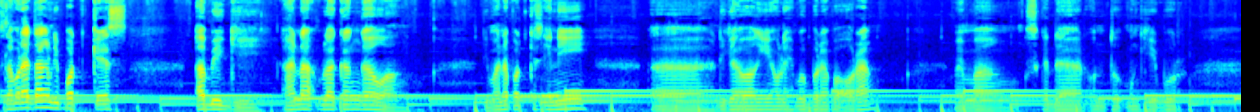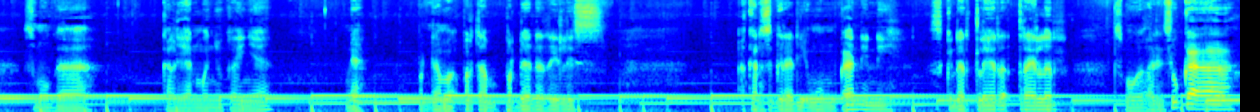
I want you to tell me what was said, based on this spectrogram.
Selamat datang di podcast ABG Anak Belakang Gawang. Di mana podcast ini uh, digawangi oleh beberapa orang. Memang sekedar untuk menghibur. Semoga kalian menyukainya. Nah, perdana, pertama, perdana rilis akan segera diumumkan. Ini sekedar trailer, trailer. Semoga kalian suka.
